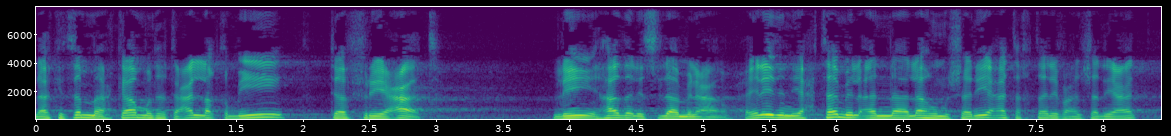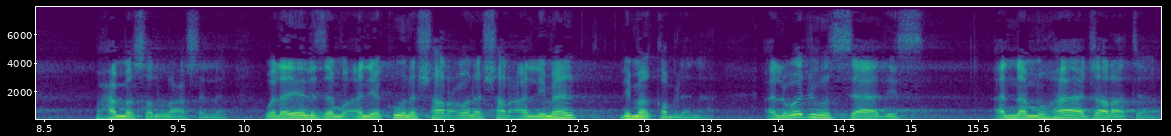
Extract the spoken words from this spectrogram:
لكن ثم أحكام تتعلق بتفريعات. لهذا الإسلام العام. حينئذ يحتمل أن لهم شريعة تختلف عن شريعة محمد صلى الله عليه وسلم. ولا يلزم أن يكون شرعنا شرعا لمن؟ لمن قبلنا. الوجه السادس أن مهاجرة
